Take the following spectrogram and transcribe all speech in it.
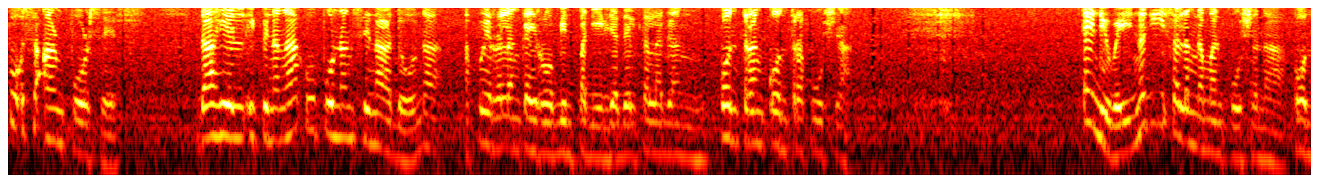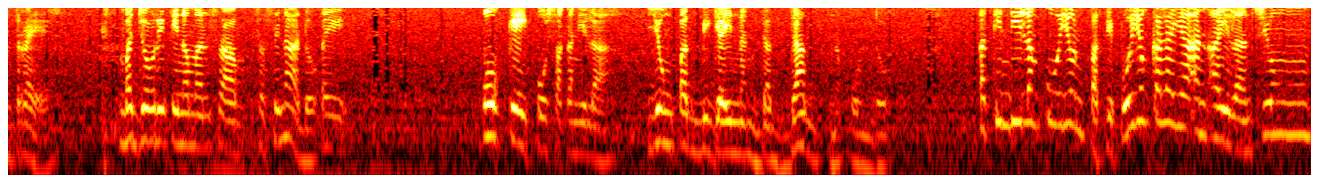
po sa Armed Forces. Dahil ipinangako po ng Senado na apwera lang kay Robin Padilla dahil talagang kontrang-kontra po siya. Anyway, nag-iisa lang naman po siya na kontra eh. Majority naman sa, sa Senado ay okay po sa kanila yung pagbigay ng dagdag na pondo. At hindi lang po yun, pati po yung Kalayaan Islands, yung,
